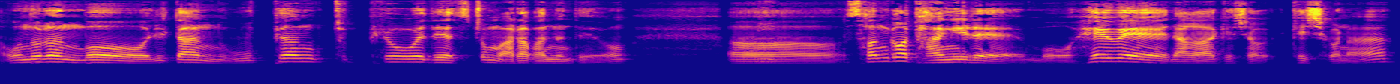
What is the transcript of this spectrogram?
오늘은 뭐, 일단 우편 투표에 대해서 좀 알아봤는데요. 어, 선거 당일에 뭐 해외에 나가 계셔, 계시거나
